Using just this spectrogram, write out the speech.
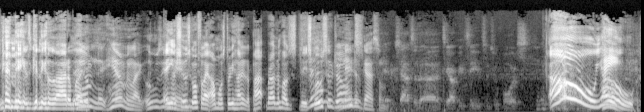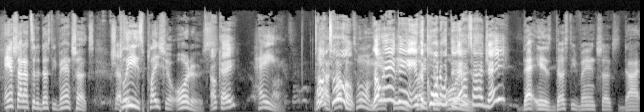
That man's getting a lot of money. Him, him, and like Uzi. And your shoes going for like almost three hundred a pop, bro. Them hoes the exclusive them Jones. Niggas got some. Shout out to the uh, TRPT two two fours. Oh, yo. Hey, and shout out to the Dusty Van Chucks. Shout out Please place your orders. Okay. Hey, Talk to him. to him. Go man. ahead Please then. In the corner your with the outside J. That is dustyvanchucks.com.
